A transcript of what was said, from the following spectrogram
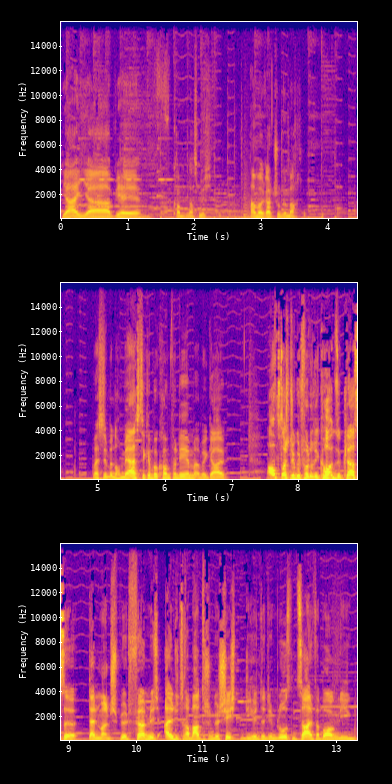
Ja, ja, wir... Komm, lass mich. Haben wir gerade schon gemacht. Weiß nicht, ob man noch mehr Sticker bekommt von dem, aber egal. Aufzeichnungen von Rekorden sind klasse, denn man spürt förmlich all die dramatischen Geschichten, die hinter den bloßen Zahlen verborgen liegen.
